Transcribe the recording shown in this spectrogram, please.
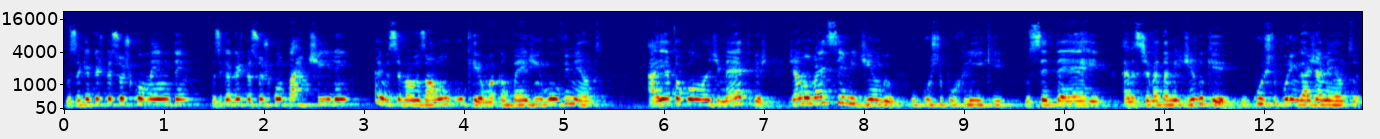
Você quer que as pessoas comentem, você quer que as pessoas compartilhem. Aí você vai usar um, o quê? Uma campanha de envolvimento. Aí a tua coluna de métricas já não vai ser medindo o custo por clique, o CTR, aí você já vai estar medindo o quê? O custo por engajamento,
